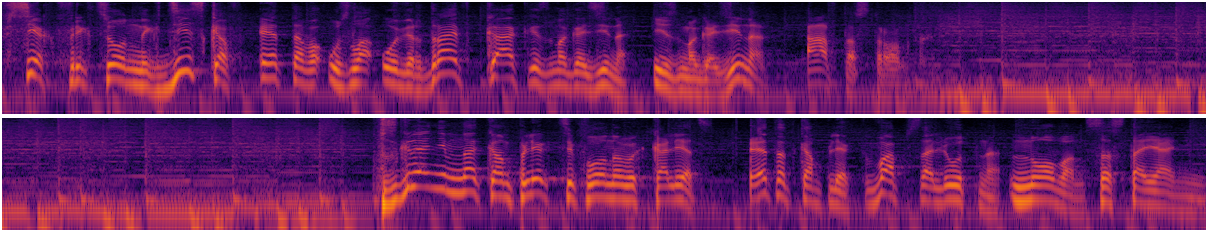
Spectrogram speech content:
всех фрикционных дисков этого узла овердрайв как из магазина. Из магазина автостронг. Взглянем на комплект тефлоновых колец. Этот комплект в абсолютно новом состоянии.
